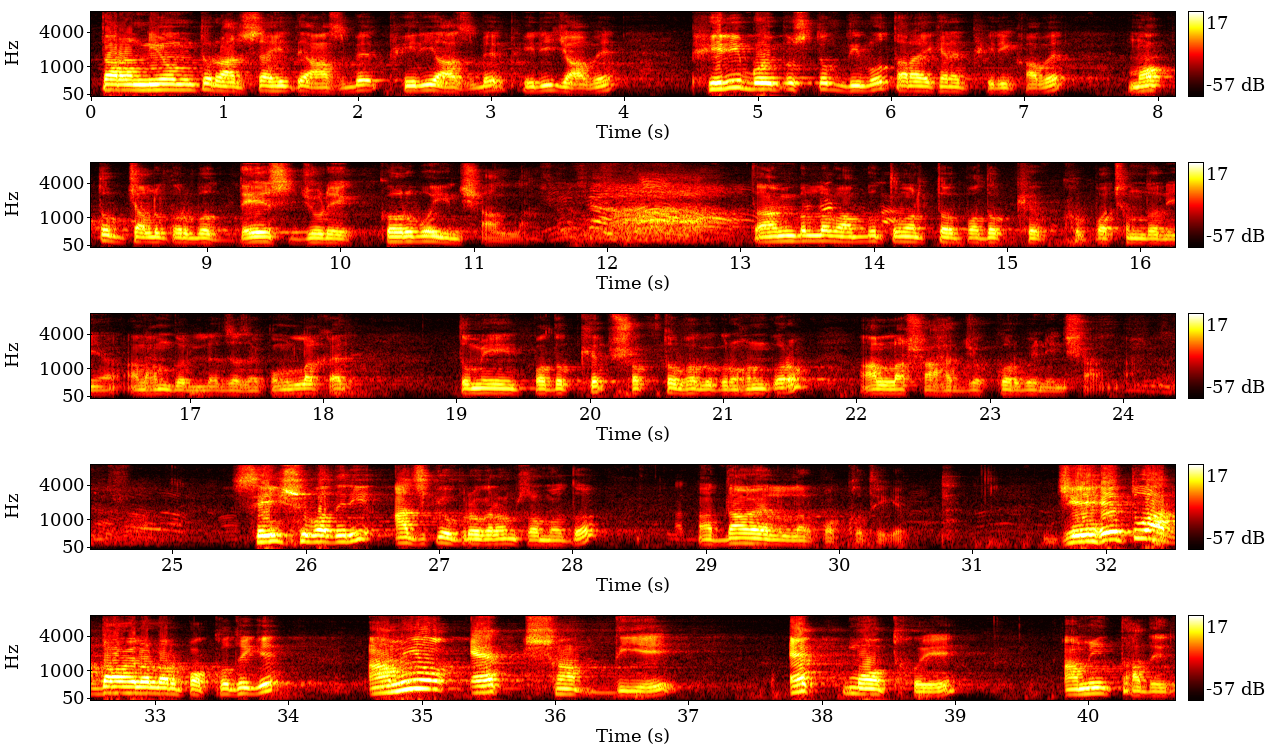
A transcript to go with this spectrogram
তারা নিয়মিত রাজশাহীতে আসবে, ফিরি আসবে, ফিরি যাবে। ফিরি বই পুস্তক দিব, তারা এখানে ফিরি খাবে। মক্তব চালু করব, দেশ জুড়ে করব ইনশাল্লাহ তো আমি বললাম, আব্বু, তোমার তো পদক্ষেপ খুব পছন্দনীয়। আলহামদুলিল্লাহ, জাজাকুমুল্লাহ খায় তুমি পদক্ষেপ শক্তভাবে গ্রহণ করো, আল্লাহ সাহায্য করবেন ইনশাআল্লাহ। সেই সুবাদেরই আজকেও প্রোগ্রাম সম্মত আদাওয়াল আল্লাহর পক্ষ থেকে। যেহেতু আদাওয়াল আল্লাহর পক্ষ থেকে, আমিও এক সাঁত দিয়ে একমত হয়ে আমি তাদের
